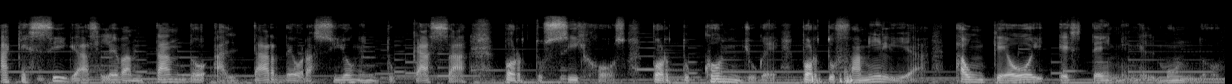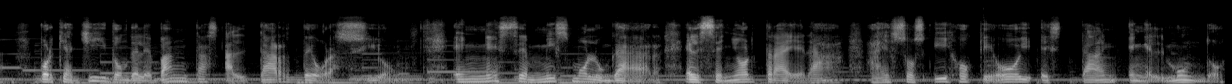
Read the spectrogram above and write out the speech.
a que sigas levantando altar de oración en tu casa por tus hijos, por tu cónyuge, por tu familia, aunque hoy estén en el mundo. Porque allí donde levantas altar de oración, en ese mismo lugar el Señor traerá a esos hijos que hoy están en el mundo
